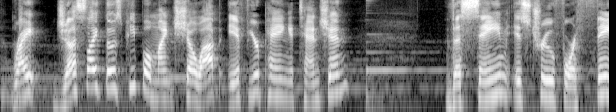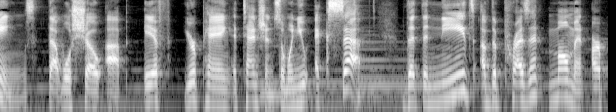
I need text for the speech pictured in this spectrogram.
right? Just like those people might show up if you're paying attention. The same is true for things that will show up if you're paying attention. So when you accept that the needs of the present moment are,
